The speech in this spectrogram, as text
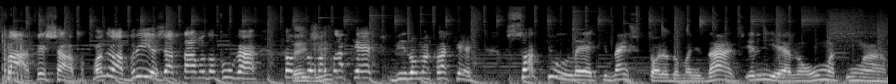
Pá, fechava. Quando eu abria, já estava no outro lugar. Então Entendi. virou uma claquete, virou uma claquete. Só que o leque, na história da humanidade, ele era uma, uma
